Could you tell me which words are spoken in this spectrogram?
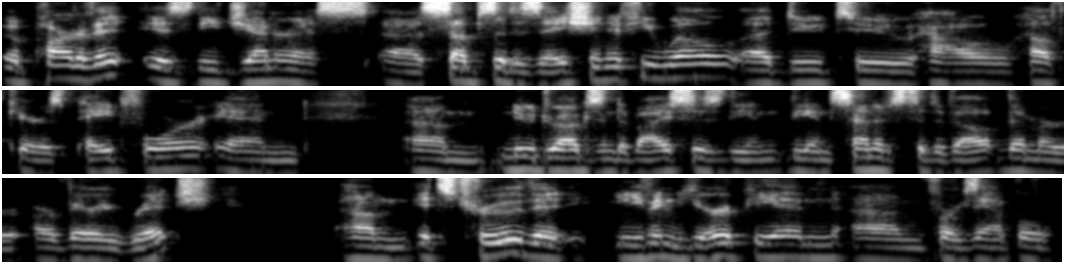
a part of it is the generous uh, subsidization, if you will, uh, due to how healthcare is paid for and um, new drugs and devices. The the incentives to develop them are are very rich um, it's true that even European, um, for example,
